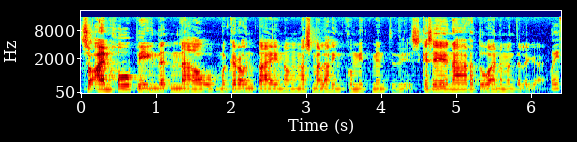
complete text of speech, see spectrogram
So I'm hoping that now, magkaroon tayo ng mas malaking commitment to this. Kasi nakakatuwa naman talaga. Uy,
